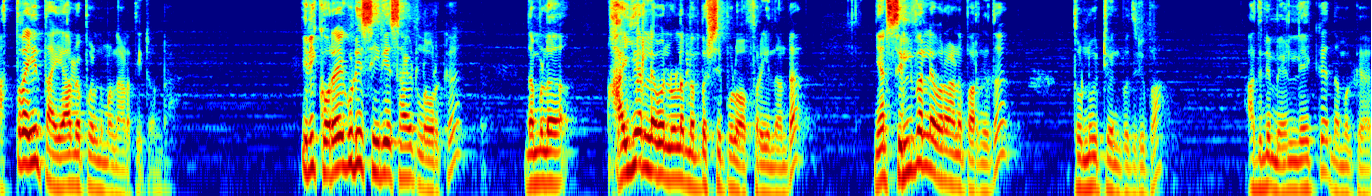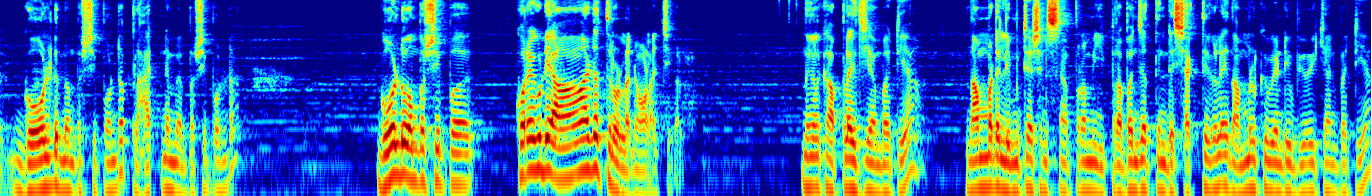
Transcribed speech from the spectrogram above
അത്രയും തയ്യാറെടുപ്പുകൾ നമ്മൾ നടത്തിയിട്ടുണ്ട്. ഇനി കുറേ കൂടി സീരിയസ് ആയിട്ടുള്ളവർക്ക് നമ്മൾ ഹയർ ലെവലിലുള്ള മെമ്പർഷിപ്പുകൾ ഓഫർ ചെയ്യുന്നുണ്ട്. ഞാൻ സിൽവർ ലെവലാണ് പറഞ്ഞത്. തൊണ്ണൂറ്റി ഒൻപത് രൂപ. അതിന് മുകളിലേക്ക് നമുക്ക് ഗോൾഡ് മെമ്പർഷിപ്പുണ്ട് പ്ലാറ്റിനം മെമ്പർഷിപ്പുണ്ട് ഗോൾഡ് മെമ്പർഷിപ്പ് കുറേ കൂടി ആഴത്തിലുള്ള നോളജുകൾ നിങ്ങൾക്ക് അപ്ലൈ ചെയ്യാൻ പറ്റിയ നമ്മുടെ ലിമിറ്റേഷൻസിനപ്പുറം ഈ പ്രപഞ്ചത്തിന്റെ ശക്തികളെ നമ്മൾക്ക് വേണ്ടി ഉപയോഗിക്കാൻ പറ്റിയ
